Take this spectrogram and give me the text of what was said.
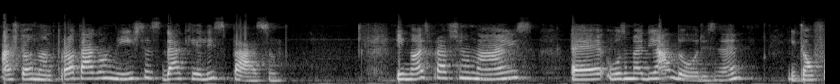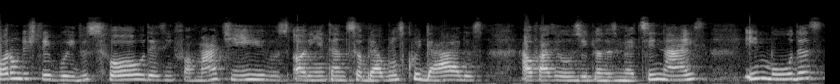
as tornando protagonistas daquele espaço. E nós profissionais é, os mediadores, né? Então foram distribuídos folders informativos, orientando sobre alguns cuidados ao fazer uso de plantas medicinais e mudas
